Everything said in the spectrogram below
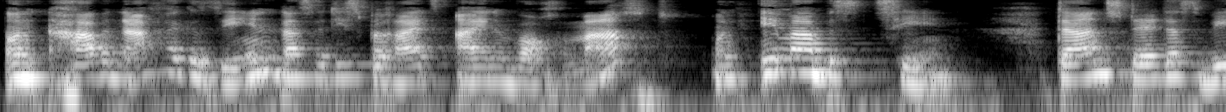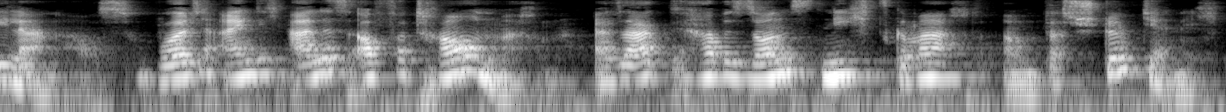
und habe nachher gesehen, dass er dies bereits eine Woche macht und immer bis zehn. Dann stellt das WLAN aus. Wollte eigentlich alles auf Vertrauen machen. Er sagt, er habe sonst nichts gemacht. Und das stimmt ja nicht.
